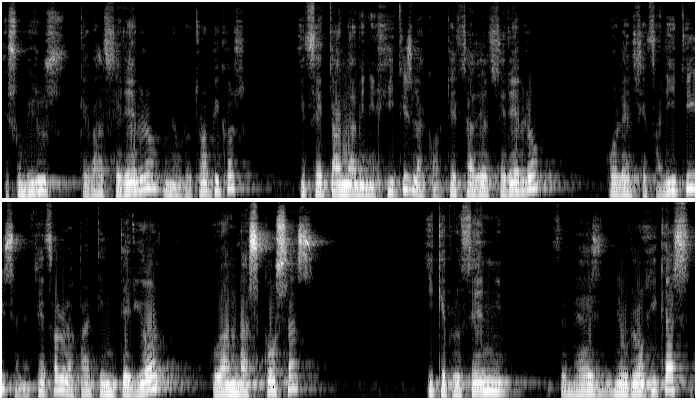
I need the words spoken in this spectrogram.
Es un virus que va al cerebro, neurotrópicos, infectan la meningitis, la corteza del cerebro, o la encefalitis, el encéfalo, la parte interior, o ambas cosas, y que producen enfermedades neurológicas,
